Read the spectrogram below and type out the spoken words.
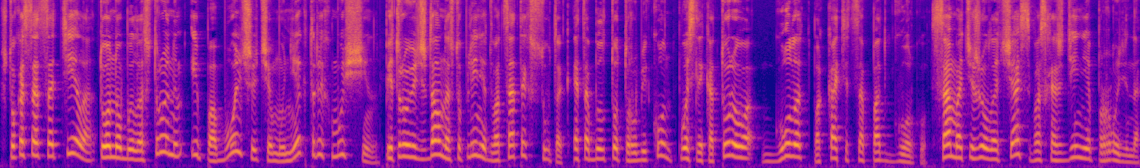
Что касается тела, то оно было стройным и побольше, чем у некоторых мужчин. Петрович ждал наступления 20-х суток. Это был тот Рубикон, после которого голод покатится под горку. Самая тяжелая часть восхождения пройдена.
